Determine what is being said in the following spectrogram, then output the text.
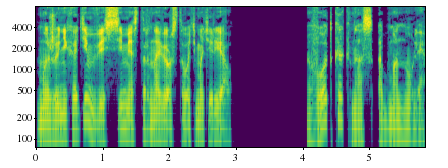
Мы же не хотим весь семестр наверстывать материал». Вот как нас обманули.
